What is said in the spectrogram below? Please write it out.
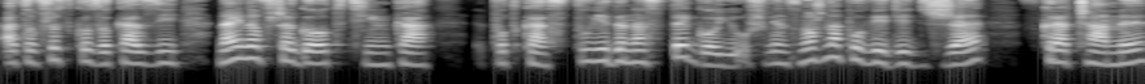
a to wszystko z okazji najnowszego odcinka podcastu, 11 już, więc można powiedzieć, że wkraczamy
